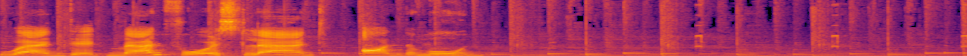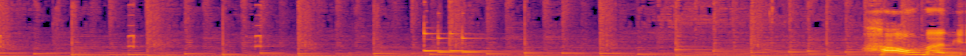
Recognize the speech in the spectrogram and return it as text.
When did man first land on the moon? How many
